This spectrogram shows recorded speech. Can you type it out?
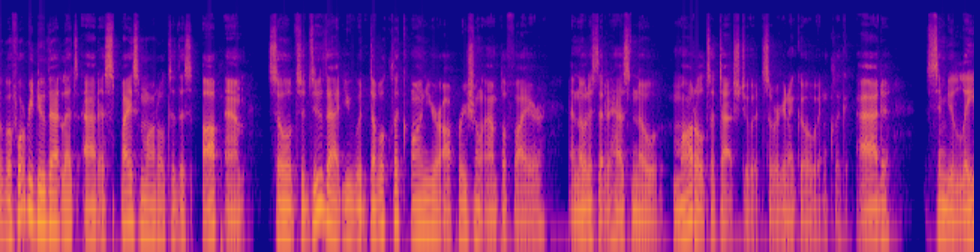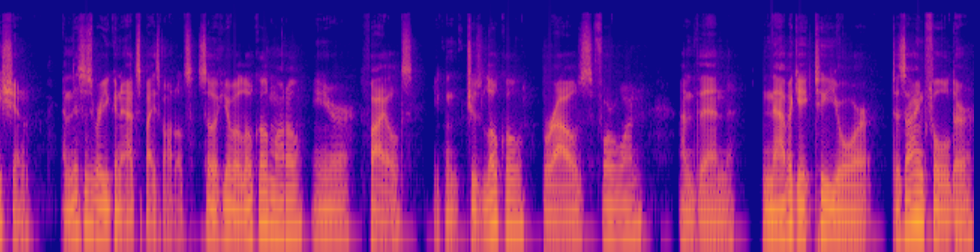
But before we do that, let's add a SPICE model to this op amp. So to do that, you would double click on your operational amplifier and notice that it has no models attached to it. So we're going to go and click add simulation. And this is where you can add SPICE models. So if you have a local model in your files, you can choose local, browse for one, and then navigate to your design folder.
